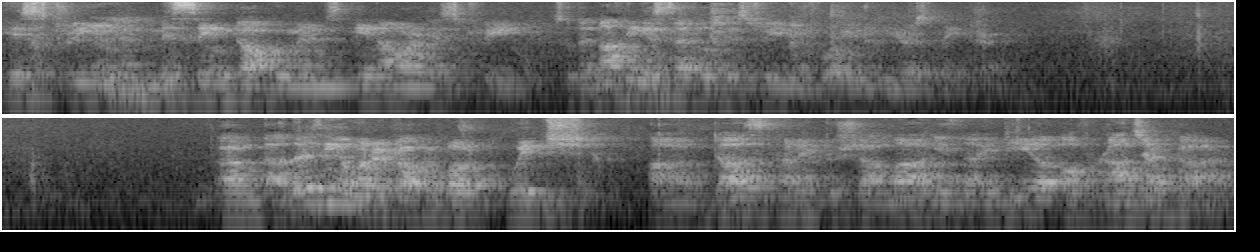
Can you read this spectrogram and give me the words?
history and missing documents in our history, so that nothing is settled history even 42 years later. Um, the other thing I want to talk about, which uh, does connect to Shahbag, is the idea of Rajakar,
